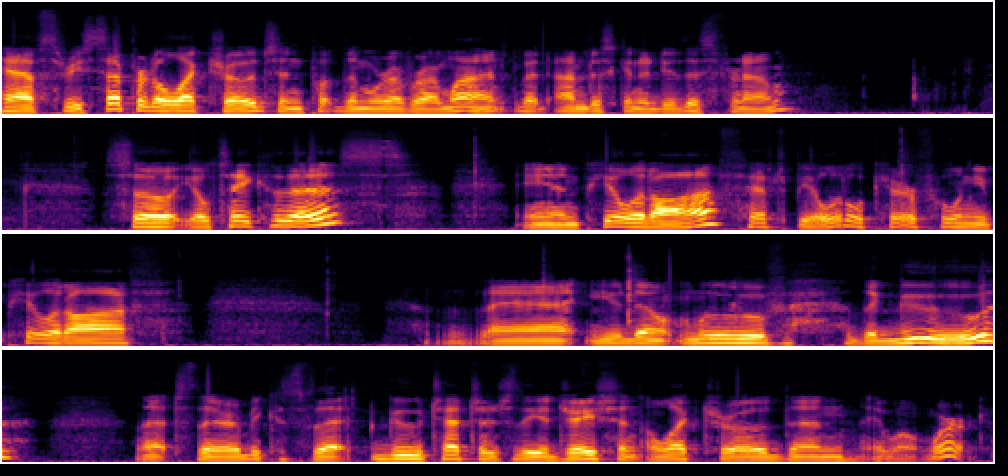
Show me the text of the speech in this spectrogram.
have three separate electrodes and put them wherever I want, but I'm just going to do this for now. So you'll take this and peel it off. Have to be a little careful when you peel it off that you don't move the goo that's there because if that goo touches the adjacent electrode then it won't work.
